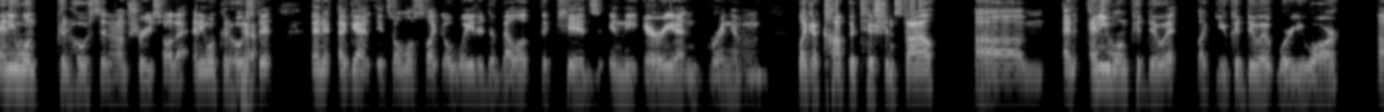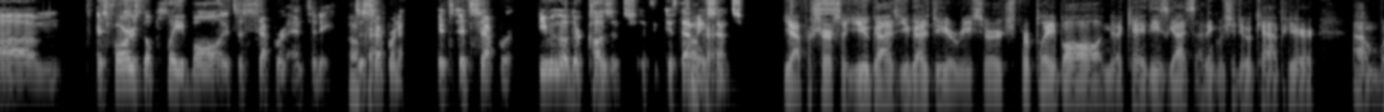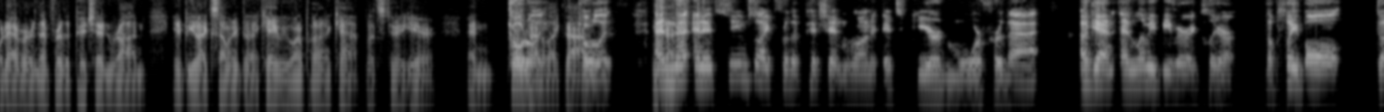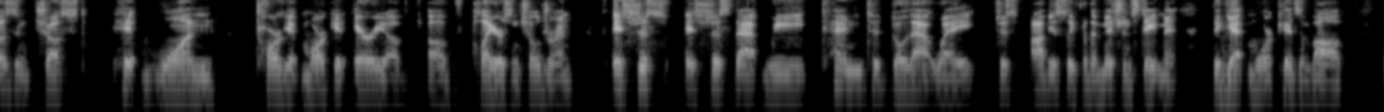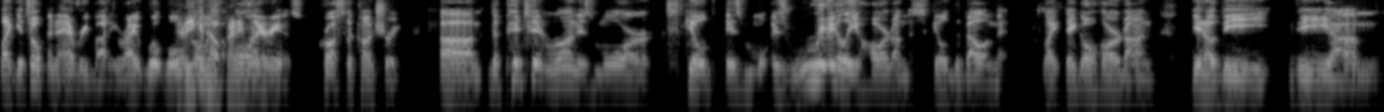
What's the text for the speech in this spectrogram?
anyone could host it, and I'm sure you saw that anyone could host yeah. it. And again, it's almost like a way to develop the kids in the area and bring them like a competition style. Um, and anyone could do it. Like you could do it where you are. Um, as far as the play ball, it's a separate entity. It's okay. a separate. It's it's separate, even though they're cousins. If if that okay. makes sense. Yeah, for sure. So you guys, you guys do your research for play ball and be like, hey, these guys, I think we should do a camp here, um, whatever. And then for the pitch and run, it'd be like somebody be like, hey, we want to put on a camp, let's do it here, and totally like that, totally. Okay. And th- and it seems like for the pitch hit and run, it's geared more for that. Again, and let me be very clear: the play ball doesn't just hit one target market area of, of players and children. It's just it's just that we tend to go that way just obviously for the mission statement to mm-hmm. get more kids involved. Like it's open to everybody, right? We'll, we'll yeah, you can help all areas across the country. Um, the pitch and run is more skilled, is more is really hard on the skill development. Like they go hard on, you know, the the um,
